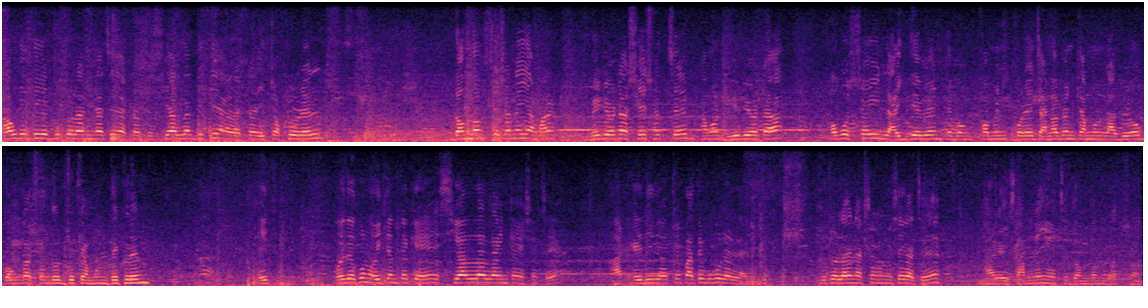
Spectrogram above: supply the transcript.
সাউথের দিকে দুটো লাইন গেছে, একটা হচ্ছে শিয়ালদার দিকে আর একটা এই চক্র রেল। দমদম স্টেশনেই আমার ভিডিওটা শেষ হচ্ছে। আমার ভিডিওটা অবশ্যই লাইক দেবেন এবং কমেন্ট করে জানাবেন কেমন লাগল, গঙ্গা সৌন্দর্য কেমন দেখলেন। এই, ওই দেখুন, ওইখান থেকে শিয়ালদার লাইনটা এসেছে। আর এইদিকে হচ্ছে পাতিপুকুরের লাইন। দুটো লাইন একসঙ্গে মিশে গেছে। আর এই সামনেই হচ্ছে দমদম জংশন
